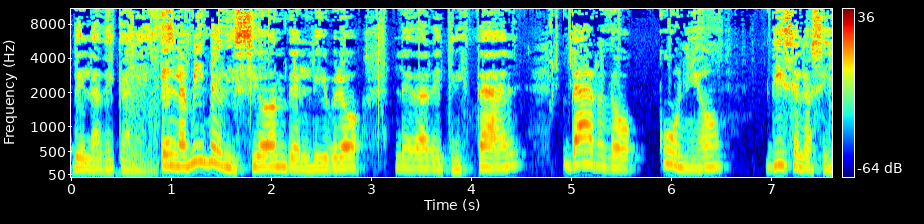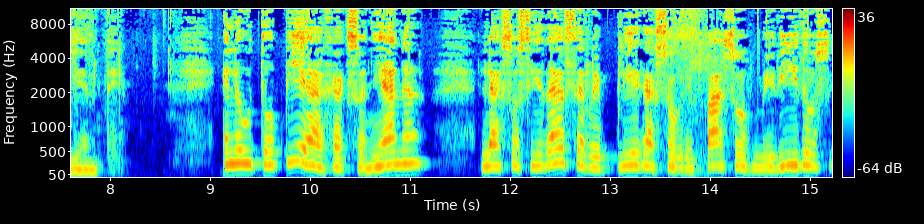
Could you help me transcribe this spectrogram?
de la decadencia. En la misma edición del libro La Edad de Cristal, Dardo Cunio dice lo siguiente. En la utopía jacksoniana, la sociedad se repliega sobre pasos medidos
